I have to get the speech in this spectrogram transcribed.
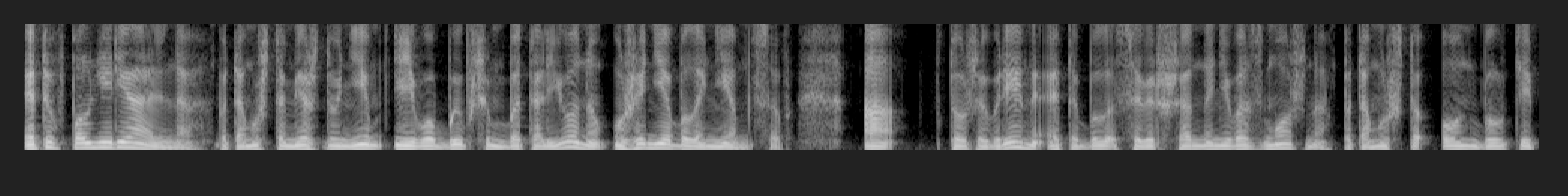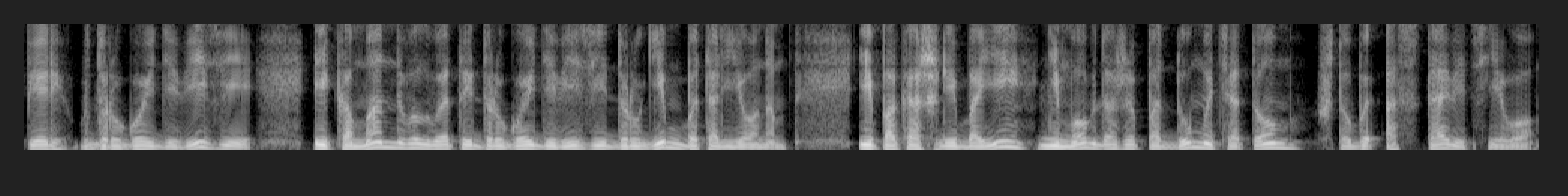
Это вполне реально, потому что между ним и его бывшим батальоном уже не было немцев, а то же время это было совершенно невозможно, потому что он был теперь в другой дивизии и командовал в этой другой дивизии другим батальоном, и пока шли бои, не мог даже подумать о том, чтобы оставить его.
